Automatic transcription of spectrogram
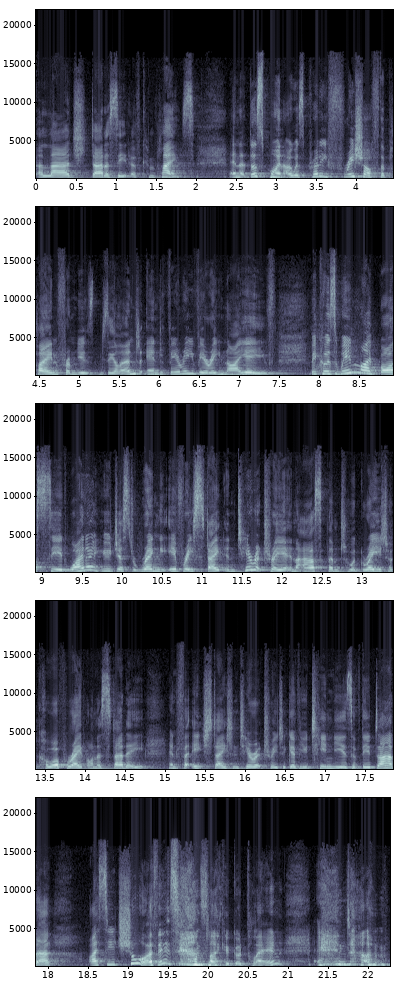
a large data set of complaints. And at this point, I was pretty fresh off the plane from New Zealand and very, very naive. Because when my boss said, Why don't you just ring every state and territory and ask them to agree to cooperate on a study, and for each state and territory to give you 10 years of their data, I said, Sure, that sounds like a good plan. And um,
